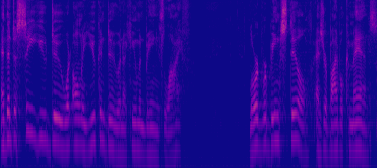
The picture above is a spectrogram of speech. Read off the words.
and then to see you do what only you can do in a human being's life. Lord, we're being still as your Bible commands.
